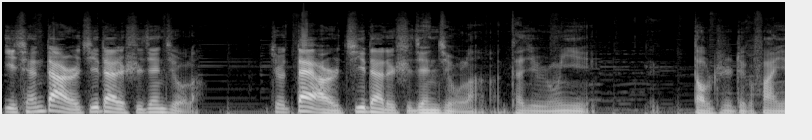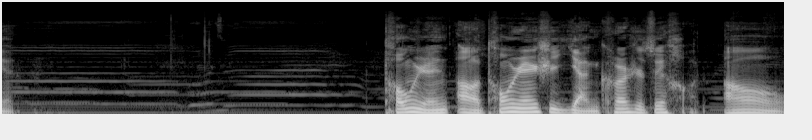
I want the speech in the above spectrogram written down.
以前戴耳机戴的时间久了，就戴耳机戴的时间久了，它就容易导致这个发炎。同仁哦，同仁是眼科是最好的哦。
